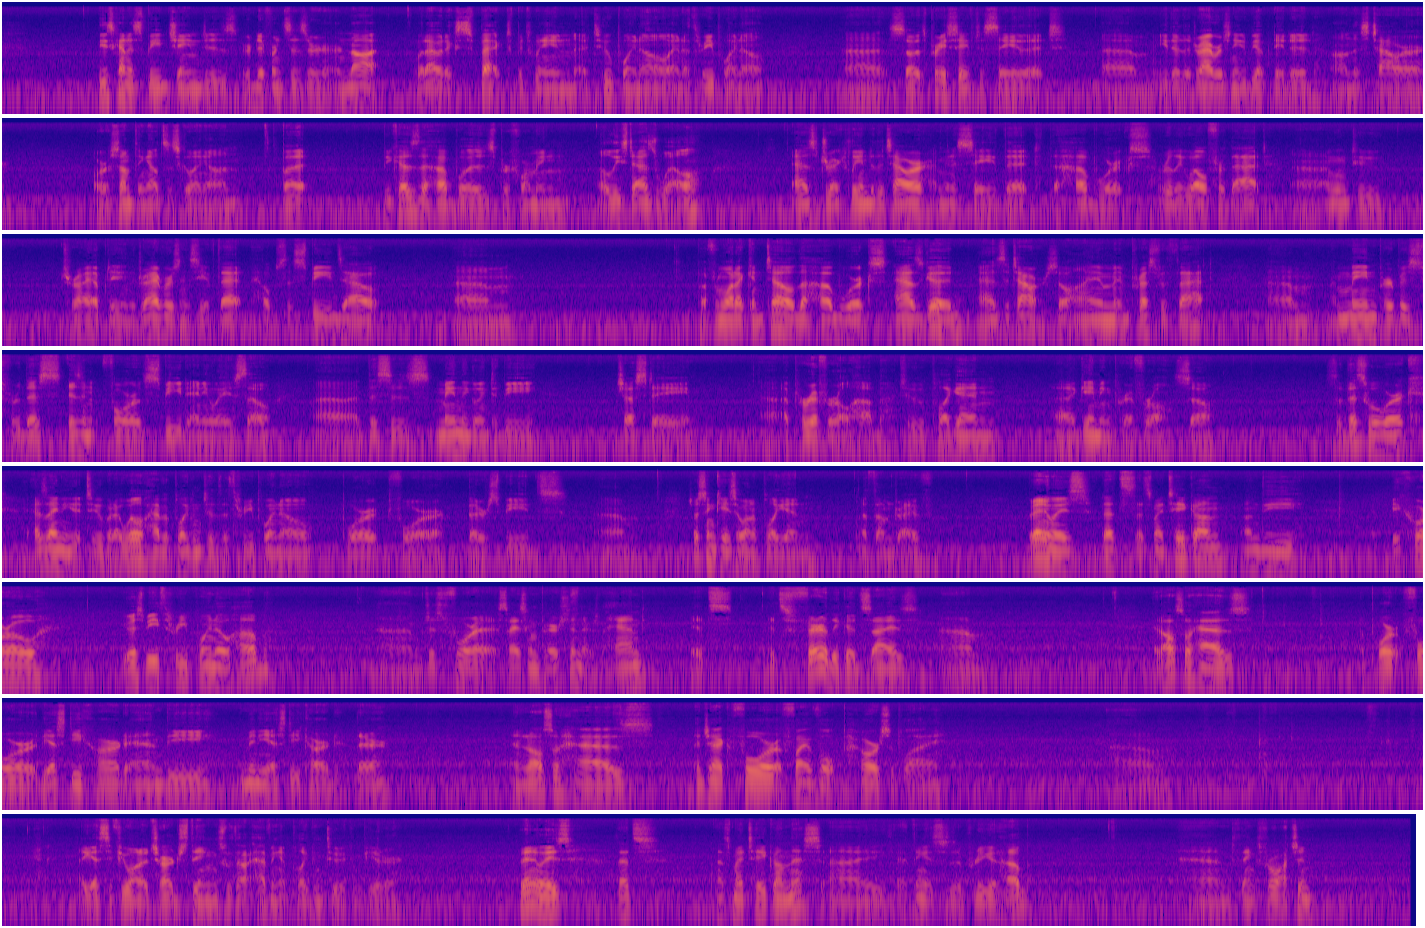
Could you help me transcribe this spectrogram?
these kind of speed changes or differences are, are not what I would expect between a 2.0 and a 3.0. Uh, so it's pretty safe to say that um, either the drivers need to be updated on this tower or something else is going on. But because the hub was performing at least as well as directly into the tower, I'm going to say that the hub works really well for that. Uh, I'm going to try updating the drivers and see if that helps the speeds out. Um, but from what I can tell, the hub works as good as the tower. So I am impressed with that. Um, my main purpose for this isn't for speed anyways, so uh, this is mainly going to be just a, uh, a peripheral hub to plug in a gaming peripheral. So, so this will work as I need it to, but I will have it plugged into the 3.0 port for better speeds, um, just in case I want to plug in a thumb drive. But anyways, that's that's my take on on the Achoro USB 3.0 hub. Um, just for a size comparison, there's my hand. It's it's fairly good size. Um, it also has a port for the SD card and the mini SD card there. And it also has a jack for a 5 volt power supply. Um, I guess if you want to charge things without having it plugged into a computer. But anyways, that's that's my take on this. I, I think this is a pretty good hub. And thanks for watching.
